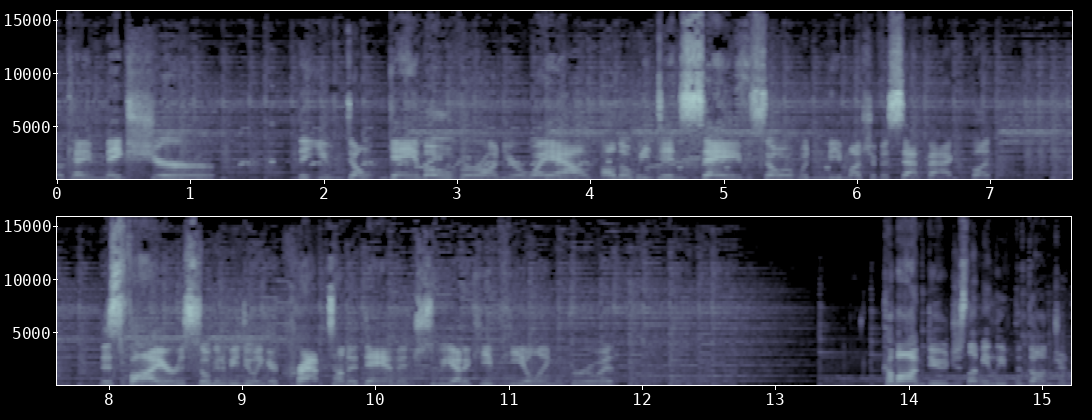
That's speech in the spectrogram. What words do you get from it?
Okay, make sure that you don't game over on your way out. Although we did save, so it wouldn't be much of a setback, but... This fire is still going to be doing a crap ton of damage, so we got to keep healing through it. Come on, dude. Just let me leave the dungeon.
